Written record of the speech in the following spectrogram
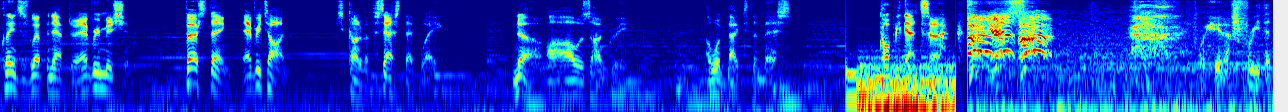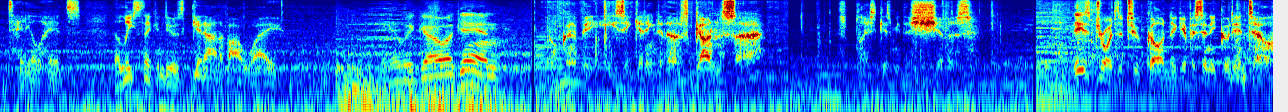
Cleans his weapon after every mission. First thing, every time. He's kind of obsessed that way. No, I, I was hungry. I went back to the mess. Copy that, sir. yes, sir! If we're here to free the tailheads, the least they can do is get out of our way. Here we go again. Not gonna be easy getting to those guns, sir. This place gives me the shivers. These droids are too gone to give us any good intel.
